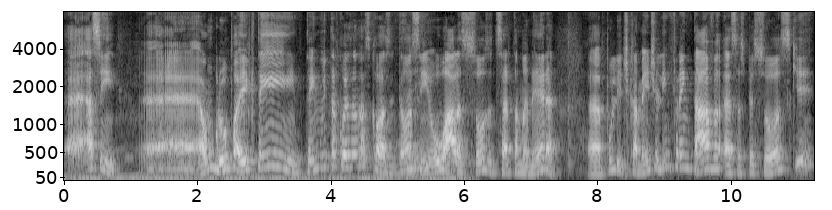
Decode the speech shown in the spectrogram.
É assim, é, é um grupo aí que tem, tem muita coisa nas costas. Então, assim, o Wallace Souza, de certa maneira, eh, politicamente, ele enfrentava essas pessoas que,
